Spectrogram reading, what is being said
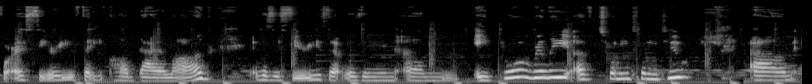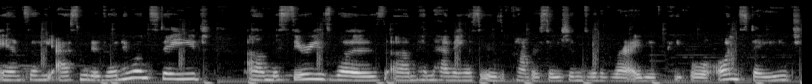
for a series that he called Dialogue. It was a series that was in um, April, really, of 2022. Um, and so he asked me to join him on stage. Um, the series was um, him having a series of conversations with a variety of people on stage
